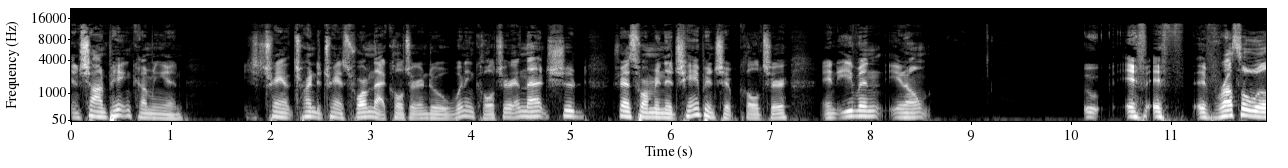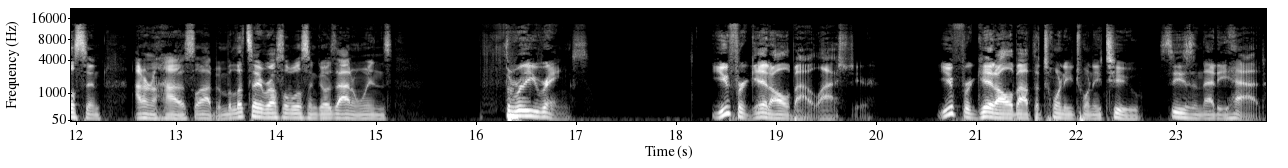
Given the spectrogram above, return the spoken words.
and Sean Payton coming in, he's trying trying to transform that culture into a winning culture, and that should transform into championship culture. And even you know, if if if Russell Wilson, I don't know how this will happen, but let's say Russell Wilson goes out and wins three rings, you forget all about last year. You forget all about the 2022 season that he had,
